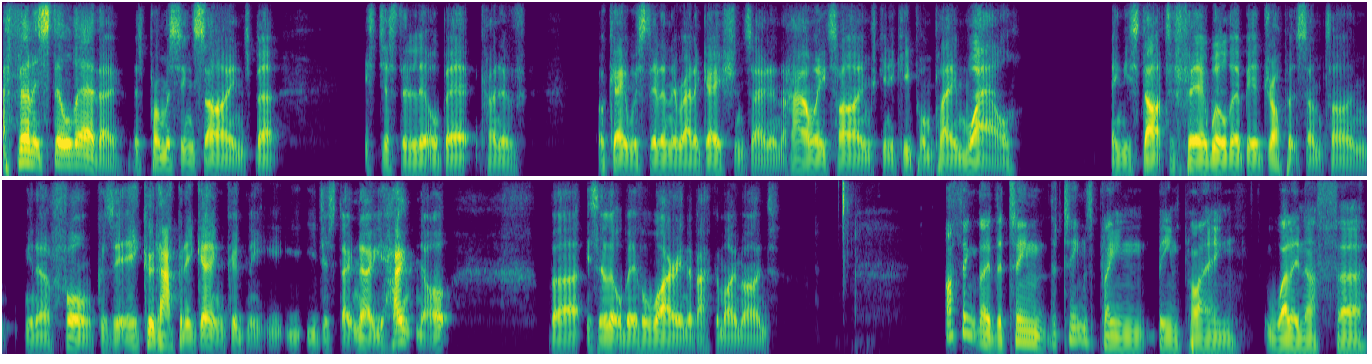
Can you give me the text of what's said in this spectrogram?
I feel it's still there though. There's promising signs, but it's just a little bit kind of okay, we're still in the relegation zone. And how many times can you keep on playing well? And you start to fear, will there be a drop at some time, you know, form? Because it, it, could happen again, couldn't it? You, you just don't know. You hope not but it's a little bit of a worry in the back of my mind. I think though the team the team's playing been playing well enough for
